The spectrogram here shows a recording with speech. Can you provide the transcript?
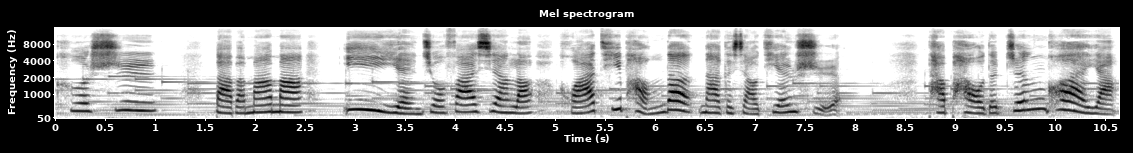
可是，爸爸妈妈一眼就发现了滑梯旁的那个小天使，他跑得真快呀！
